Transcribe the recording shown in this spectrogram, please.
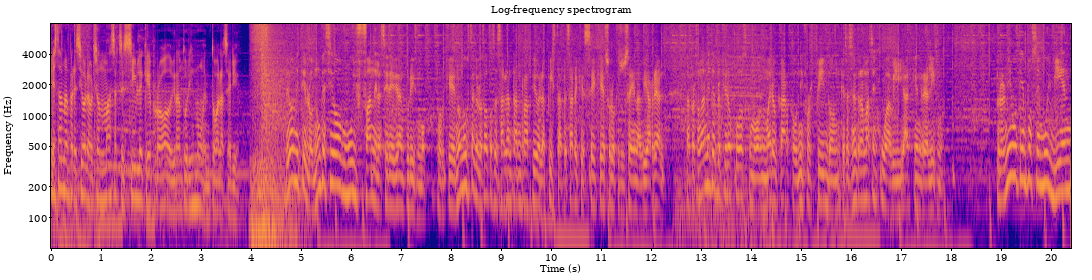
esta me ha parecido la versión más accesible que he probado de Gran Turismo en toda la serie. Debo admitirlo, nunca he sido muy fan de la serie de Gran Turismo, porque no me gusta que los autos se salgan tan rápido de la pista, a pesar de que sé que eso es lo que sucede en la vida real. personalmente prefiero juegos como Mario Kart o Need for Speed, que se centran más en jugabilidad que en realismo. Pero al mismo tiempo sé muy bien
